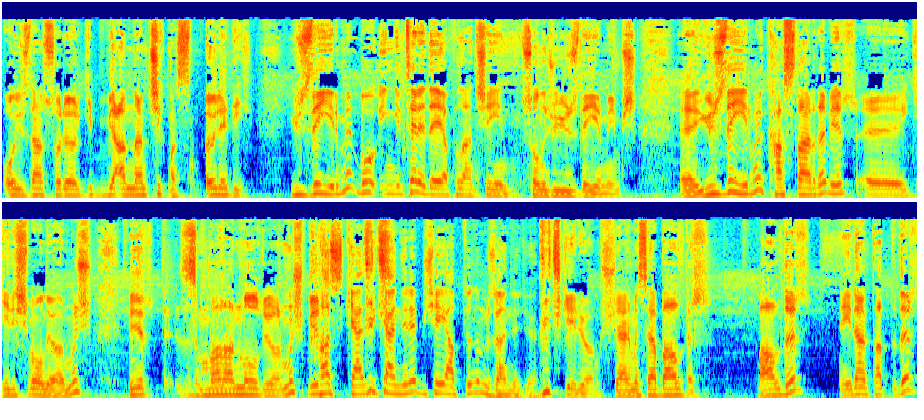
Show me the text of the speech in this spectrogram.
o yüzden soruyor gibi bir anlam çıkmasın. Öyle değil. Yüzde yirmi bu İngiltere'de yapılan şeyin sonucu yüzde yirmiymiş. Ee, Yüzde yirmi kaslarda bir e, gelişme oluyormuş. Bir zımbalanma oluyormuş. Bir Kas kendi güç, kendine bir şey yaptığını mı zannediyor? güç geliyormuş. Yani mesela baldır. Baldır neyden tatlıdır?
